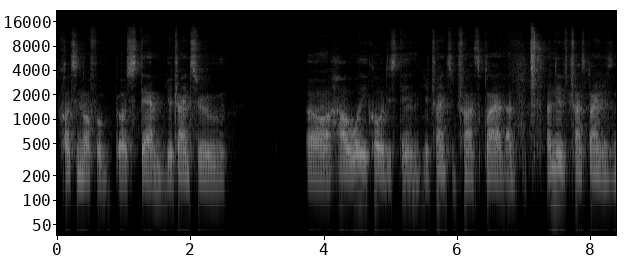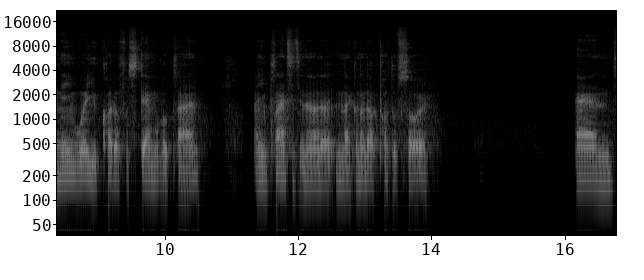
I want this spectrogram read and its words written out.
cutting off a, a stem. You're trying to uh how what do you call this thing? You're trying to transplant. I, I don't know if transplant is the name where you cut off a stem of a plant and you plant it in another in like another pot of soil. And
